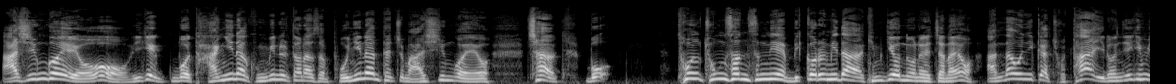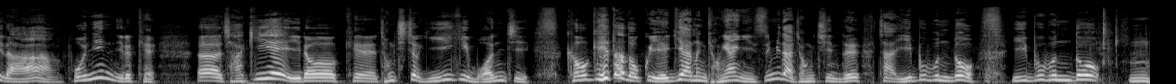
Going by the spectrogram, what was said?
아쉬운 거예요. 이게 뭐 당이나 국민을 떠나서 본인한테 좀 아쉬운 거예요. 자, 뭐 총선 승리의 밑거름이다. 김기현 의원 했잖아요. 안 나오니까 좋다. 이런 얘기입니다. 본인 이렇게 어, 자기의 이렇게 정치적 이익이 뭔지 거기에다 놓고 얘기하는 경향이 있습니다. 정치인들. 자, 이 부분도 이 부분도 음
